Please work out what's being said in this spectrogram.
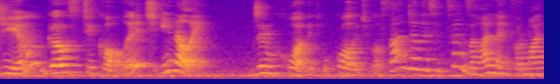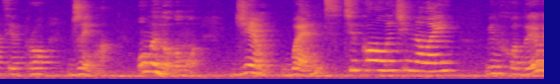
Jim goes to college in LA. Джим ходить у коледж в Лос-Анджелесі. Це загальна інформація про Джима. У минулому Jim went to college in LA. Він ходив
